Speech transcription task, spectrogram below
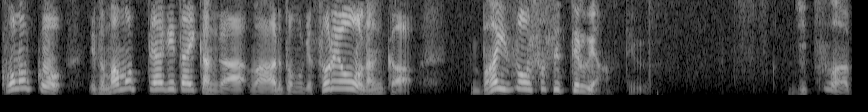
この子、守ってあげたい感が、まああると思うけど、それをなんか、倍増させてるやんっていう。実は、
